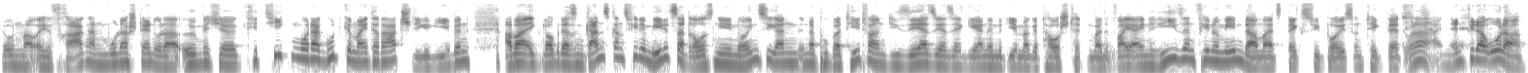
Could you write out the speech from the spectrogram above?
und mal eure Fragen an Mola stellen oder irgendwelche Kritiken oder gut gemeinte Ratschläge geben. Aber ich glaube, da sind ganz, ganz viele Mädels da draußen, die in den 90ern in der Pubertät waren und die sehr, sehr, sehr gerne mit ihr mal getauscht hätten. Weil das war ja ein riesen Phänomen damals, Backstreet Boys und Take That, oder? Entweder oder.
